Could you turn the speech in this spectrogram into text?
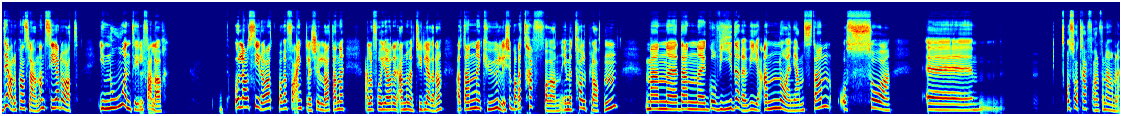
Det er kanslæren. Den sier da at i noen tilfeller Og la oss si da at bare for enkelhets skyld, at denne, eller for å gjøre det enda mer tydeligere, da, at denne kulen ikke bare treffer han i metallplaten, men eh, den går videre via enda en gjenstand, og så eh, Og så treffer han fornærmede.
